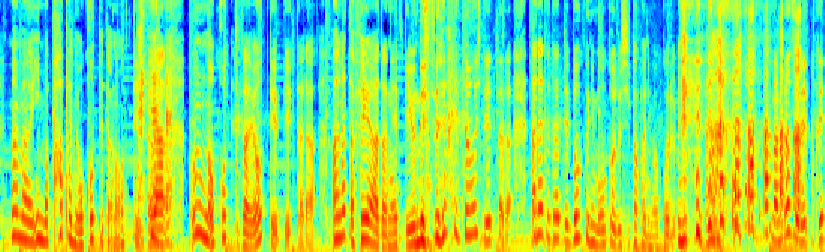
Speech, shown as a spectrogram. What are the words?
「ママ今パパに怒ってたの?」って言ったら「うん怒ってたよ」って言って言ったら「あなたフェアだねって言うんです どうして言ったらあなただって僕にも怒るしパパにも怒るなんだそれって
